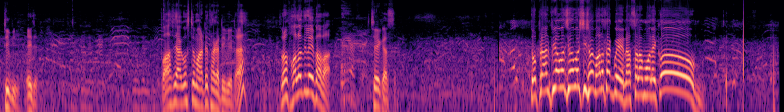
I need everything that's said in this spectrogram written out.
TV এই যে। পাঁচই আগস্টে মাঠে থাকা টিভি এটা হ্যাঁ? তোমরা ফলো দিলেই পাবা। ঠিক আছে। তো প্রাণপ্রিয় আমার সবাই ভালো থাকবেন। আসসালামু আলাইকুম।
